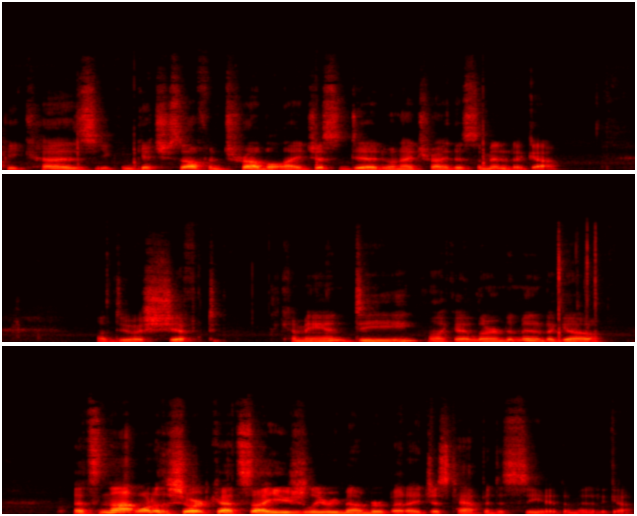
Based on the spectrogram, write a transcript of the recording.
because you can get yourself in trouble. I just did when I tried this a minute ago. I'll do a Shift Command D, like I learned a minute ago, that's not one of the shortcuts I usually remember, but I just happened to see it a minute ago.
